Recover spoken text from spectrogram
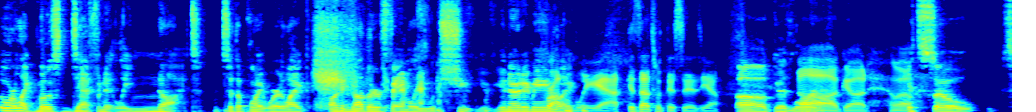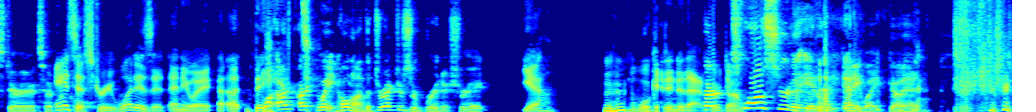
or like most definitely not to the point where like another family would shoot you. You know what I mean? Like, Probably, yeah, because that's what this is. Yeah. oh, good lord, Oh God. Well, it's so stereotypical. ancestry. What is it anyway? Uh, they, Well, are- are- wait, hold on. The directors are British, right? yeah. Mhm. We'll get into that. They're Don't- closer to Italy. Anyway, go ahead.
